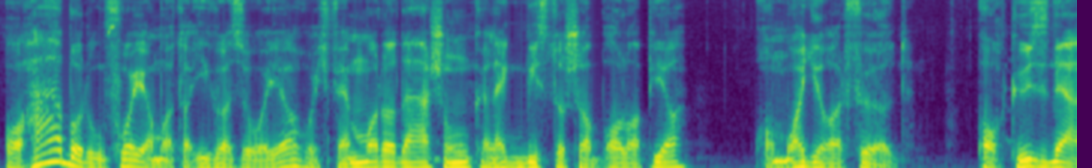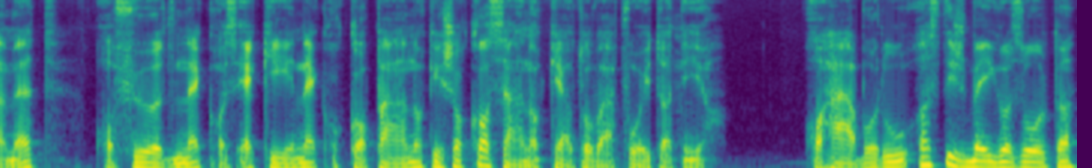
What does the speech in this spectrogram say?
A háború folyamata igazolja, hogy fennmaradásunk legbiztosabb alapja a magyar föld. A küzdelmet a földnek, az ekének, a kapának és a kaszának kell tovább folytatnia. A háború azt is beigazolta,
